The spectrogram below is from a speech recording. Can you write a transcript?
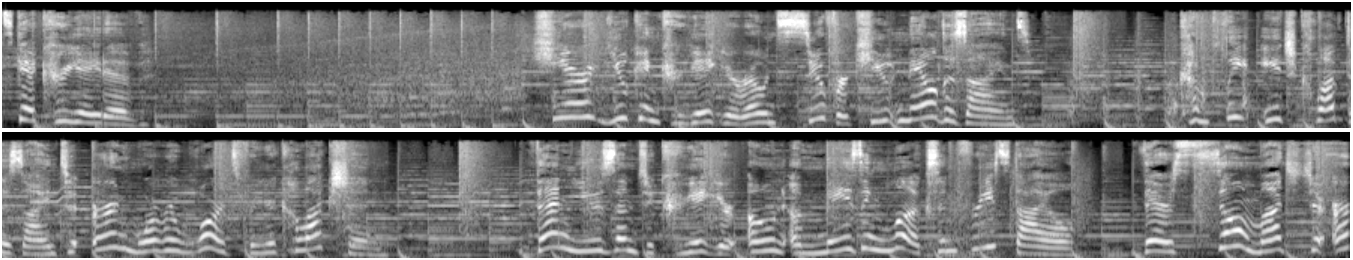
Let's get creative! Here, you can create your own super cute nail designs. Complete each club design to earn more rewards for your collection. Then use them to create your own amazing looks in freestyle. There's so much to earn.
